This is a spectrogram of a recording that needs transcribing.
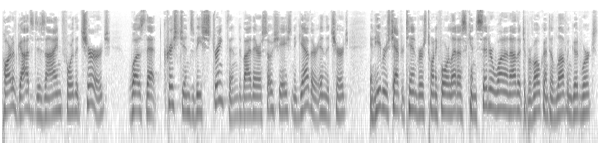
part of God's design for the church was that Christians be strengthened by their association together in the church. In Hebrews chapter 10 verse 24, let us consider one another to provoke unto love and good works,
